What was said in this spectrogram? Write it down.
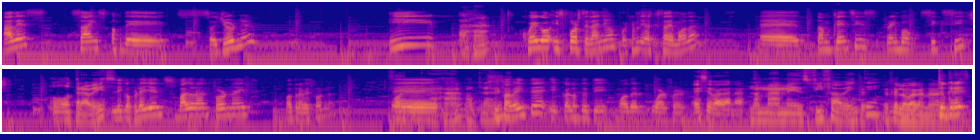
Hades, Signs of the Sojourner y Ajá. Juego esports del año, por ejemplo, ya ves que está de moda. Eh, Tom Clancy's Rainbow Six Siege. ¿Otra vez? League of Legends, Valorant, Fortnite. Otra vez Fortnite. Eh, Ajá, otra vez. FIFA 20 y Call of Duty Modern Warfare. Ese va a ganar. No mames, FIFA 20. Ese, lo va a ganar. ¿Tú crees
